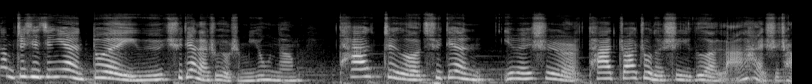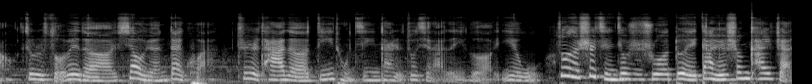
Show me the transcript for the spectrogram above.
那么这些经验对于趣店来说有什么用呢？它这个趣店，因为是它抓住的是一个蓝海市场，就是所谓的校园贷款，这是它的第一桶金开始做起来的一个业务。做的事情就是说对大学生开展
